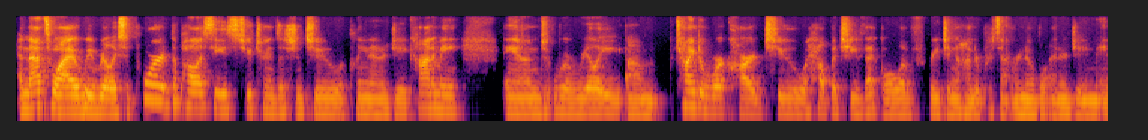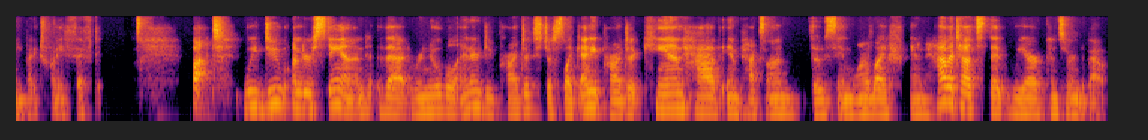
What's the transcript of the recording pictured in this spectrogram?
And that's why we really support the policies to transition to a clean energy economy. And we're really um, trying to work hard to help achieve that goal of reaching 100% renewable energy in Maine by 2050. But we do understand that renewable energy projects, just like any project, can have impacts on those same wildlife and habitats that we are concerned about.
